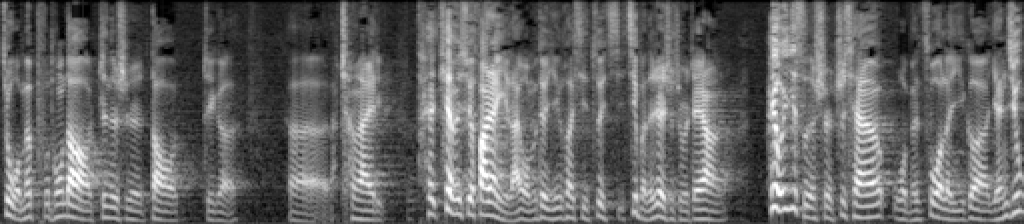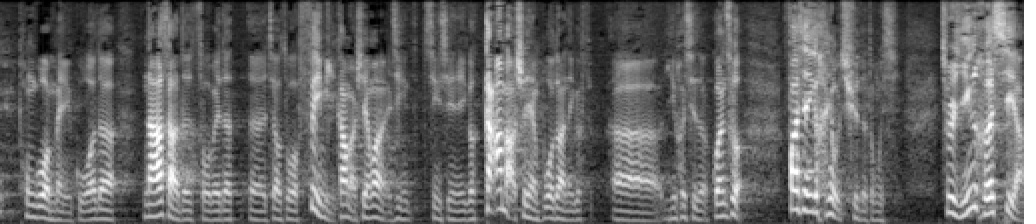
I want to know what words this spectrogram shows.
就我们普通到真的是到这个呃尘埃里。太天文学发展以来，我们对银河系最基基本的认识就是这样的。很有意思的是，之前我们做了一个研究，通过美国的 NASA 的所谓的呃叫做费米伽马射线望远镜进行一个伽马射线波段的一个呃银河系的观测，发现一个很有趣的东西，就是银河系啊，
